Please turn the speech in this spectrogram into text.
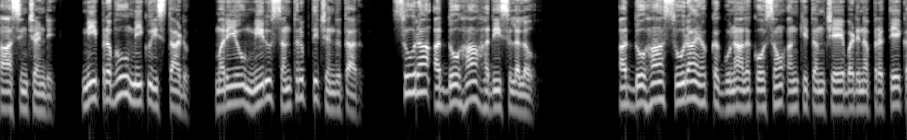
ఆశించండి మీ ప్రభువు మీకు ఇస్తాడు మరియు మీరు సంతృప్తి చెందుతారు. సూరా అద్దోహా హదీసులలో అద్దోహా సూరా యొక్క గుణాల కోసం అంకితం చేయబడిన ప్రత్యేక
